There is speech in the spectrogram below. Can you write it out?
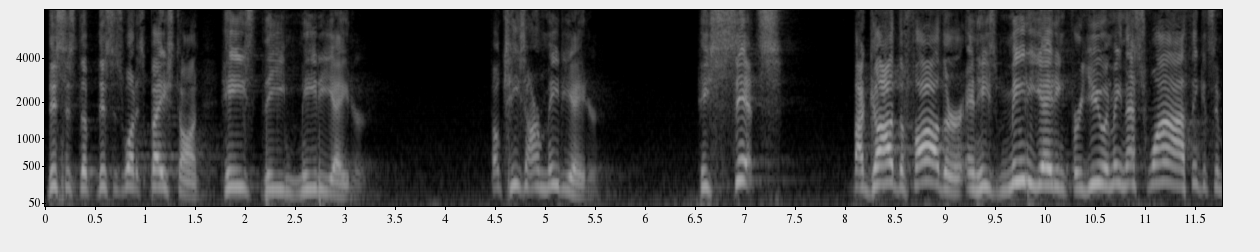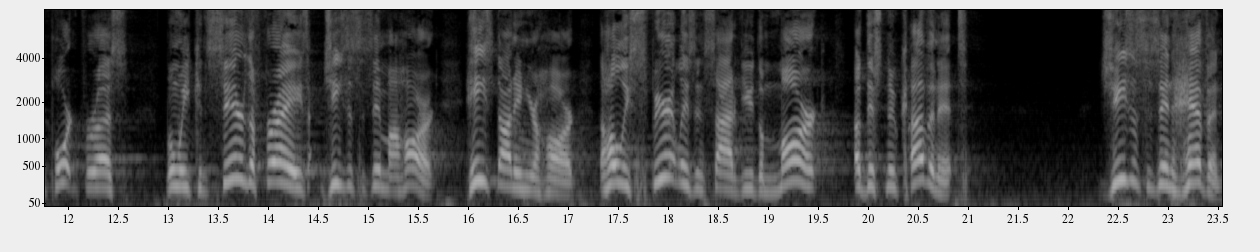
This is, the, this is what it's based on. He's the mediator. Folks, he's our mediator. He sits by God the Father and he's mediating for you and me. And that's why I think it's important for us when we consider the phrase, Jesus is in my heart, He's not in your heart. The Holy Spirit lives inside of you. The mark of this new covenant, Jesus is in heaven.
